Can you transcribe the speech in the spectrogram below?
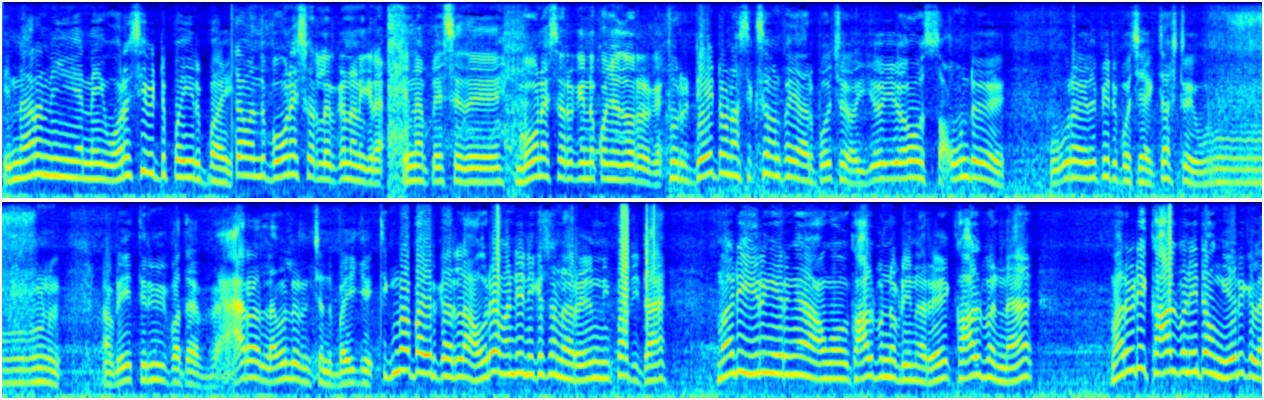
இந்நேரம் நீ என்னை உரசி விட்டு போயிருப்பாய். இதான் வந்து புவனேஸ்வரில் இருக்குன்னு நினைக்கிறேன். என்ன பிளேஸ் இது? புவனேஸ்வருக்கு இன்னும் கொஞ்சம் தூரம் இருக்கு. ஒரு டேட்டோ நான் சிக்ஸ் செவன் ஃபைவ் ஆறு போச்சு. ஐயோயோ சவுண்டு ஊரை எழுப்பிட்டு போச்சு எக்ஸாஸ்ட் உருன்னு அப்படியே திரும்பி பார்த்தேன். வேற லெவல் இருந்துச்சு அந்த பைக்கு சிக்மா பாய் இருக்காருல்ல அவரே வண்டி நிற்க சொன்னார். நிப்பாட்டிட்டேன். மறுபடியும் இருங்க இருங்க. அவங்க கால் பண்ண அப்படின்னாரு. கால் பண்ணேன் மறுபடியும் கால் பண்ணிட்டு அவங்க இருக்கல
